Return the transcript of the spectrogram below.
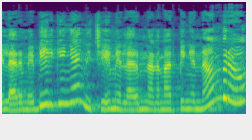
எல்லாரும் எப்படி இருக்கீங்க? நிச்சயம் எல்லாரும் நலமா இருப்பீங்க. நம்புறோம்.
